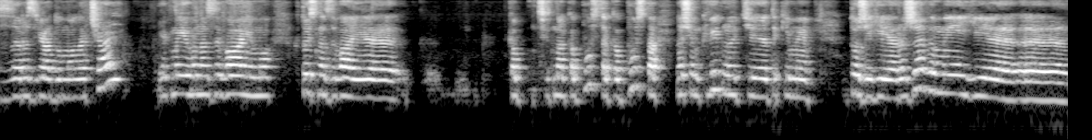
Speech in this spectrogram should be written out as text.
з розряду молочай, як ми його називаємо. Хтось називає е, цвітна капуста, капуста. В квітнуть е, такими, теж є рожевими, є е,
